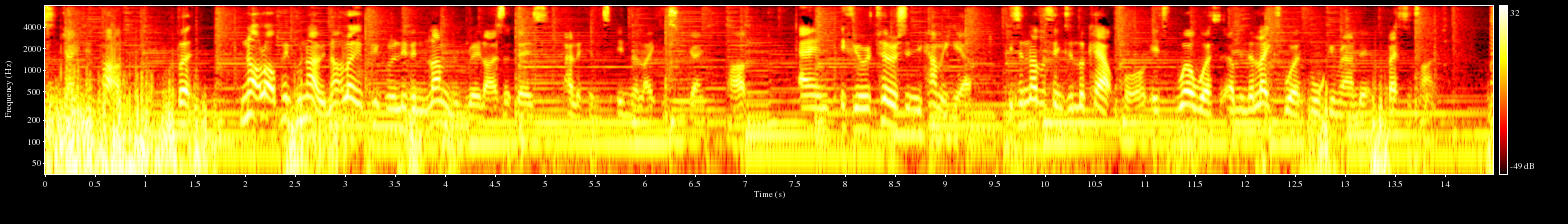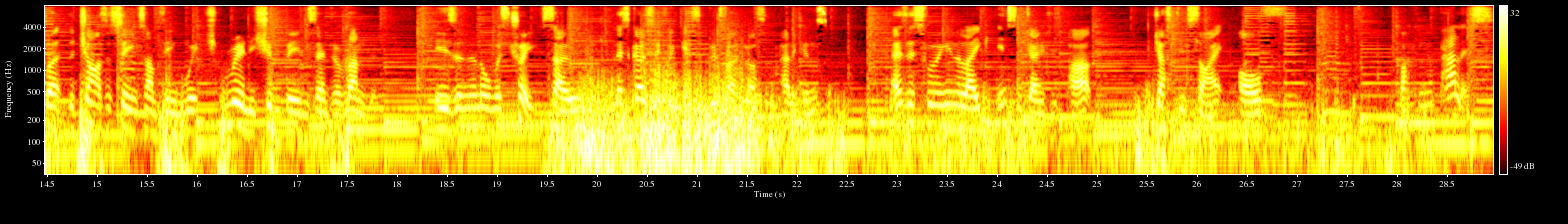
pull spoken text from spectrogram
St James's Park. But not a lot of people know. Not a lot of people who live in London realise that there's pelicans in the lake at St James's Park. And if you're a tourist and you're coming here, it's another thing to look out for. It's well worth, I mean, the lake's worth walking around it at the best of times. But the chance of seeing something which really shouldn't be in the centre of London is an enormous treat. So let's go see if we can get some good photographs of the pelicans as they're swimming in the lake in St James's Park, just in sight of Buckingham Palace.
